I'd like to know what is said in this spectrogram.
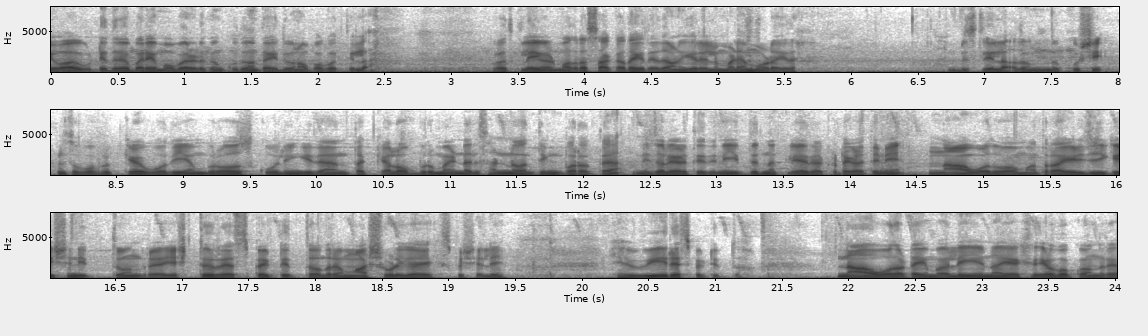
ಇವಾಗ ಹುಟ್ಟಿದ್ರೆ ಬರೀ ಮೊಬೈಲ್ ಹಿಡ್ಕೊಂಡು ಕುದಂತ ಇದ್ವಿ ನಾವಪ್ಪ ಗೊತ್ತಿಲ್ಲ. ಇವತ್ತು ಕ್ಲೈಮೇಟ್ ಮಾತ್ರ ಸಾಕಾಗಿದೆ ದಾವಣಗೆರೆಯಲ್ಲಿ ಮಳೆ ಮೋಡ ಇದೆ. ಬಿಸಿಲಿಲ್ಲ, ಅದೊಂದು ಖುಷಿ. ಒಬ್ಬೊಬ್ರು ಕೇಳ್ಬೋದು, ಏನು ಬ್ರೋ ಸ್ಕೂಲಿಂಗ್ ಇದೆ ಅಂತ? ಕೆಲವೊಬ್ಬರು ಮೈಂಡಲ್ಲಿ ಸಣ್ಣ ಒಂದು ಥಿಂಕ್ ಬರುತ್ತೆ. ನಿಜ ಹೇಳ್ತಿದ್ದೀನಿ ಇದನ್ನ ಕ್ಲಿಯರ್ ಕಟ್ ಹೇಳ್ತೀನಿ. ನಾವು ಓದುವ ಮಾತ್ರ ಎಜುಕೇಷನ್ ಇತ್ತು ಅಂದರೆ, ಎಷ್ಟು ರೆಸ್ಪೆಕ್ಟ್ ಇತ್ತು ಅಂದರೆ ಮಾಸ್ಟ್ರುಗಳಿಗೆ ಎಸ್ಪೆಷಲಿ ಹೆವಿ ರೆಸ್ಪೆಕ್ಟ್ ಇತ್ತು. ನಾವು ಓದೋ ಟೈಮಲ್ಲಿ ಇನ್ನು ಹೇಳ್ಬೇಕು ಅಂದರೆ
